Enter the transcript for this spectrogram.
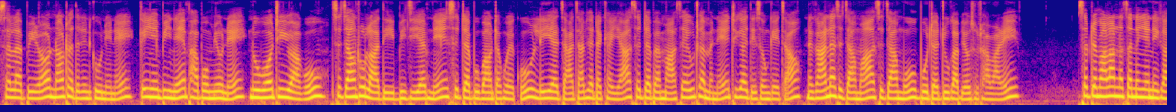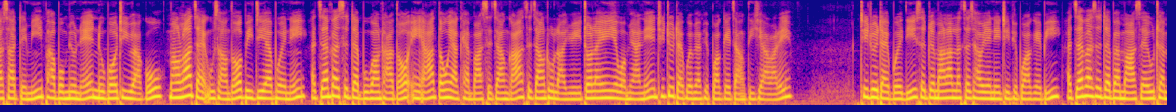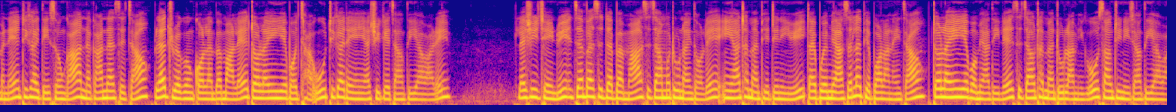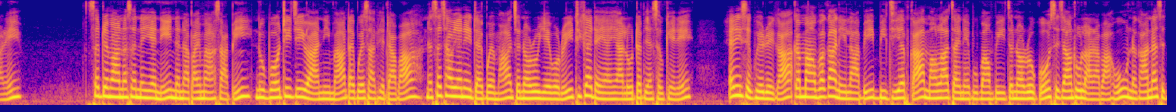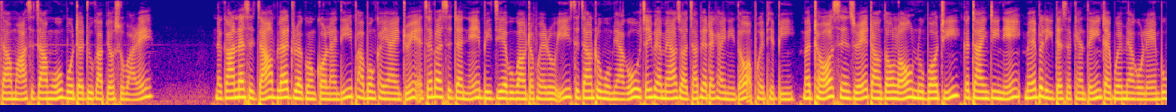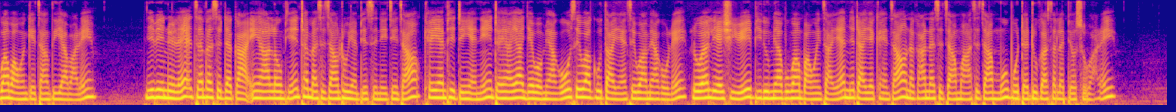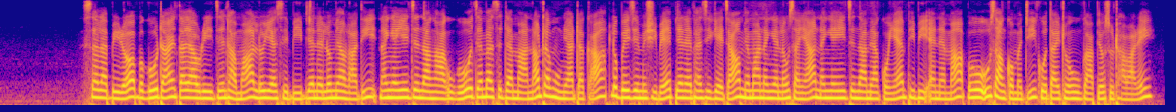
ဆက်လက်ပြီးတော့နောက်ထပ်သတင်းတစ်ခုအနေနဲ့ကရင်ပြည်နယ်ဖာပုံမြို့နယ်နိုဘောတီရွာကိုစစ်ကြောင်းထုတ်လာသည့် BGF နှင့်စစ်တပ်ပူးပေါင်းတပ်ဖွဲ့ကို၄ရက်ကြာကြားဖြတ်တိုက်ခိုက်ရာစစ်တပ်ဘက်မှ10ဦးထပ်မံထိခိုက်ဒေဆုံးခဲ့ကြောင်းငကားနဲ့စစ်ကြောင်းမှစစ်ကြောင်းမှုဗိုလ်တပ်တူကပြောဆိုထားပါတယ်။စက်တင်ဘာလ22ရက်နေ့ကစတင်ပြီးဖာပုံမြို့နယ်နိုဘောတီရွာကိုမောင်လာကြိုင်ဦးဆောင်သော BGF ဖွဲ့နှင့်အကြမ်းဖက်စစ်တပ်ပူးပေါင်းထားသောအင်အား300ခန့်ပါစစ်ကြောင်းကစစ်ကြောင်းထုတ်လာ၍တော်လိုင်းရဲဘော်များနှင့်ထိတွေ့တိုက်ပွဲများဖြစ်ပွားခဲ့ကြောင်းသိရပါတယ်။ ထိတွေ့တိုက်ပွဲသည်စက်တင်ဘာလ26ရက်နေ့ထိဖြစ်ပွားခဲ့ပြီးအကြမ်းဖက်စစ်တပ်ဘက်မှ10ဦးထပ်မံထိခိုက်ဒေဆုံးကနဂါနတ်စစ်ကြောင်း Black Dragon Column ဘက်မှလည်းဒေါ်လာရင်းရဲဘော်6ဦးထိခိုက်ဒဏ်ရာရရှိခဲ့ကြောင်းသိရပါတယ်။လက်ရှိချိန်တွင်အကြမ်းဖက်စစ်တပ်ဘက်မှစစ်ကြောင်းမထိုးနိုင်တော့လဲအင်အားထပ်မံဖြစ်တင်နေ၍တိုက်ပွဲများဆက်လက်ဖြစ်ပွားလာနိုင်ကြောင်းဒေါ်လာရင်းရဲဘော်များသည်လည်းစစ်ကြောင်းထပ်မံတိုးလာမည်ကိုစောင့်ကြည့်နေကြောင်းသိရပါတယ်။စက်တင်ဘာ22ရက်နေ့နနက်ပိုင်းမှာစပြီးနူဘောတီကြီးရွာအနီးမှာတိုက်ပွဲစဖြစ်တာပါ26ရက်နေ့တိုက်ပွဲမှာကျွန်တော်တို့ရဲဘော်တွေထိခိုက်ဒဏ်ရာရလို့တပ်ပြန်ဆုတ်ခဲ့တယ် အဲ့ဒီစစ်ခွေးတွေကကမောင်ဘက်ကနေလာပြီး BGF ကမောင်လာကြိုင်နေပူပေါင်းပြီးကျွန်တော်တို့ကိုစစ်ကြောင်းထိုးလာတာပါဟုငကားနဲ့စစ်ကြောင်းမှာစစ်ကြောင်းမှုဗိုလ်တပ်တူကပြောဆိုပါတယ်။ငကားနဲ့စစ်ကြောင်း Black Dragon ကော်လန်တီဖာပုံခရိုင်တွင်အကြမ်းဖက်စစ်တပ်နှင့် BGF ပူပေါင်းတပ်ဖွဲ့တို့၏စစ်ကြောင်းထိုးမှုများကိုချိန်ဖက်များစွာကြားပြတ်တိုက်ခိုက်နေသောအဖွဲ့ဖြစ်ပြီးမထော်စင်ဆွဲတောင်သုံးလုံးနူဘော်တီကတိုင်တီနှင့်မဲပလီတက်စကန်သိန်းတိုက်ပွဲများကိုလည်းပူပေါင်းပါဝင်ခဲ့ကြောင်းသိရပါတယ်။ မြေပြင်တွင်လည်းအကြမ်းဖက်စစ်တပ်ကအင်အားလုံးဖြင့်ထပ်မံစစ်ကြောင်းထိုးရန်ပြင်ဆင်နေခြင်းကြောင့်ခဲယမ်းဖြစ်တင်းရန်နှင့်ဒဏ်ရာရရဲဘော်များကိုစေဝါကူတာရန်စေဝါများကိုလည်းလိုအပ်လျက်ရှိ၍ပြည်သူများပူးပေါင်းပါဝင်ကြရန်မြစ်တာရက်ခံကြောင်းနဂါးနယ်စစ်ကြောင်းမှစစ်ကြောင်းမှုဗိုလ်တပ်တူကဆက်လက်ပြောဆိုပါရယ်ဆက်လက်ပြီးတော့ပဲခူးတိုင်းတာယာဝတီကျင်းထောင်မှာလွတ်ရက်စီပြီးပြည်내လွတ်မြောက်လာသည့်နိုင်ငံရေးကျင်းသား5ဦးကိုကျမ်းပတ်စစ်တပ်မှနောက်ထပ်မှုများတက်ကလွတ်ပေးခြင်းမရှိဘဲပြည်내ဖမ်းဆီးခဲ့ကြောင်းမြန်မာနိုင်ငံလုံးဆိုင်ရာနိုင်ငံရေးကျင်းသားများကွန်ရက် PPN မှာဗဟိုဦးဆောင်ကော်မတီကိုတိုက်ထွန်းဦးကပြောဆိုထားပါတယ်။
